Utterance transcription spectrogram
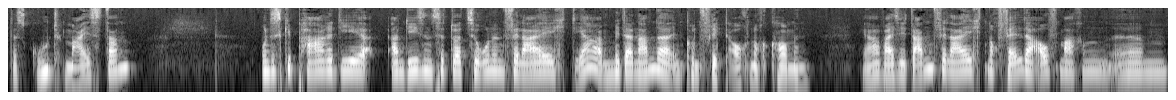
das gut meistern. Und es gibt Paare, die an diesen Situationen vielleicht, ja, miteinander in Konflikt auch noch kommen. Ja, weil sie dann vielleicht noch Felder aufmachen, ähm,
